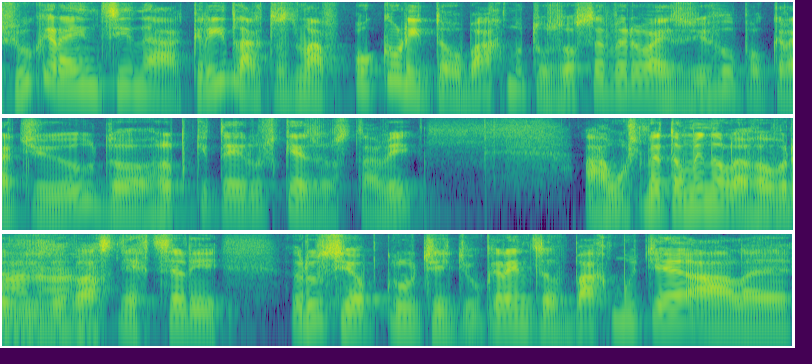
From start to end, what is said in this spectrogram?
už Ukrajinci na krídlach, to znamená v okolí toho Bachmutu zo severu aj z juhu pokračujú do hĺbky tej ruskej zostavy, a už sme to minule hovorili, ano, že vlastne chceli Rusi obklúčiť Ukrajincov v Bachmute, ale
